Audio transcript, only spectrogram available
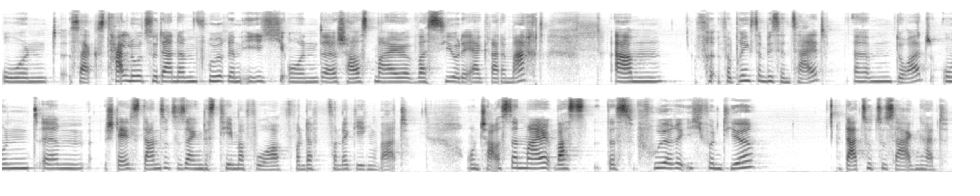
und sagst Hallo zu deinem früheren Ich und äh, schaust mal, was sie oder er gerade macht. Ähm, verbringst ein bisschen Zeit ähm, dort und ähm, stellst dann sozusagen das Thema vor von der, von der Gegenwart und schaust dann mal, was das frühere Ich von dir dazu zu sagen hat.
